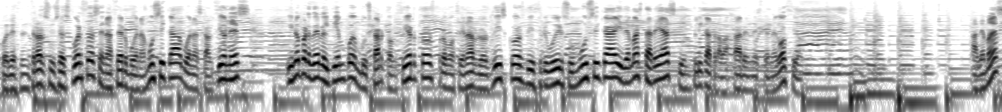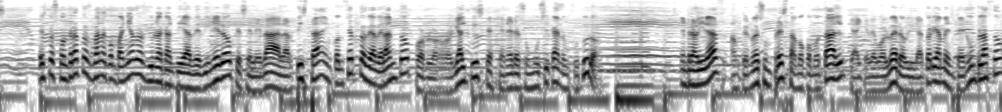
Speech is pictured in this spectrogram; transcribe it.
Puede centrar sus esfuerzos en hacer buena música, buenas canciones y no perder el tiempo en buscar conciertos, promocionar los discos, distribuir su música y demás tareas que implica trabajar en este negocio. Además, estos contratos van acompañados de una cantidad de dinero que se le da al artista en concepto de adelanto por los royalties que genere su música en un futuro. En realidad, aunque no es un préstamo como tal, que hay que devolver obligatoriamente en un plazo,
